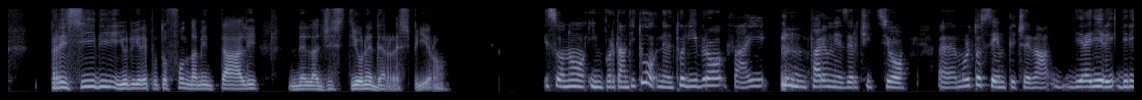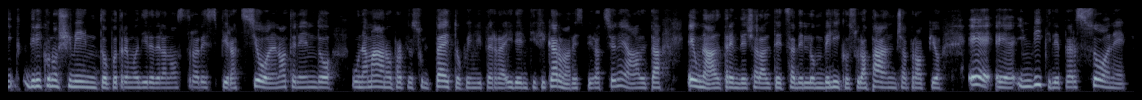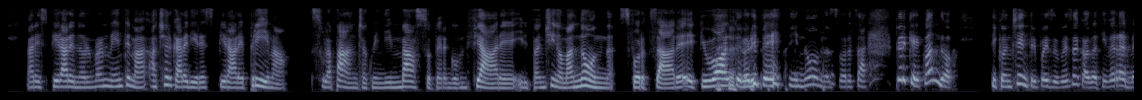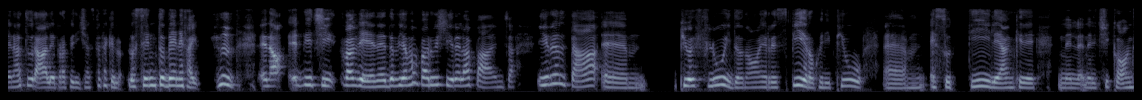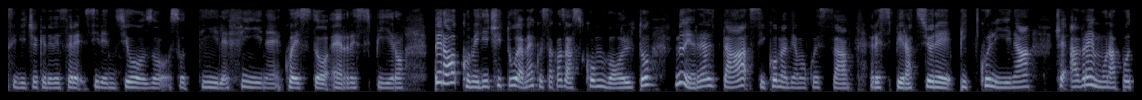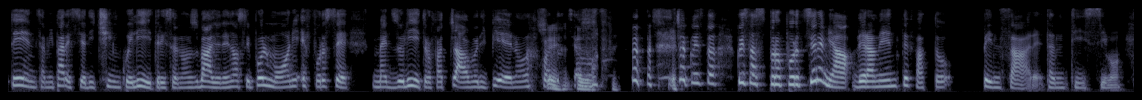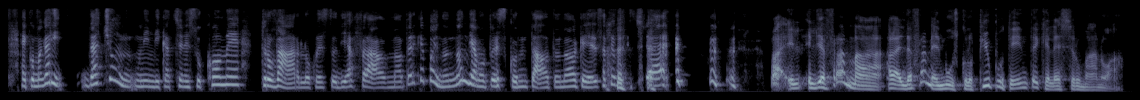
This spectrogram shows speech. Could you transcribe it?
presidi io li reputo fondamentali nella gestione del respiro. Sono importanti. Tu nel tuo libro fai fare un esercizio eh, molto semplice, ma direi di, di, di, riconoscimento, potremmo dire, della nostra respirazione, no? tenendo una mano proprio sul petto, quindi per identificare una respirazione alta, e un'altra invece all'altezza dell'ombelico, sulla pancia proprio, e eh, inviti le persone a respirare normalmente, ma a cercare di respirare prima sulla pancia, quindi in basso per gonfiare il pancino, ma non sforzare, e più volte lo ripeti, non sforzare, perché quando ti concentri poi su questa cosa, ti verrebbe naturale proprio dici aspetta che lo, lo sento bene, fai hm", e no, e dici va bene, dobbiamo far uscire la pancia. In realtà ehm, più è fluido no? il respiro, quindi più ehm, è sottile, anche nel, nel Qigong si dice che deve essere silenzioso, sottile, fine, questo è il respiro. Però, come dici tu, a me questa cosa ha sconvolto, noi in realtà, siccome abbiamo questa respirazione piccolina, cioè avremmo una potenza, mi pare sia di 5 litri, se non sbaglio, nei nostri polmoni e forse mezzo litro facciamo di pieno sì, siamo... sì. cioè questa, questa sproporzione mi ha veramente fatto pensare tantissimo. Ecco, magari dacci un, un'indicazione su come trovarlo questo diaframma, perché poi non, non diamo per scontato, no? Che sappiamo che c'è. Ma il, il, diaframma, allora, il diaframma è il muscolo più potente che l'essere umano ha,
